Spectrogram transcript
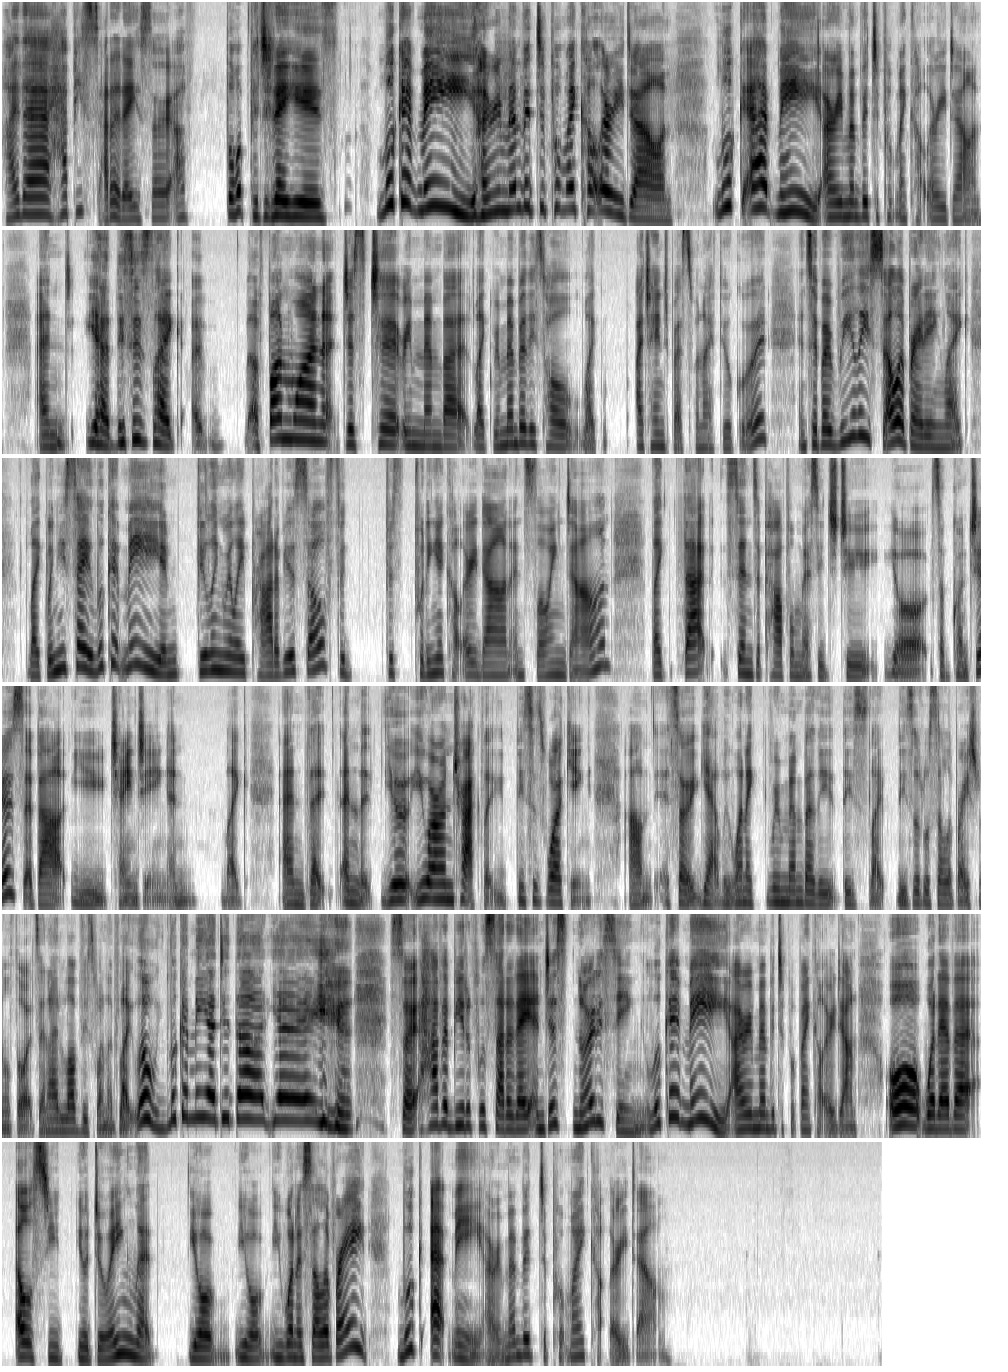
Hi there, happy Saturday. So, our thought for today is look at me. I remembered to put my cutlery down. Look at me. I remembered to put my cutlery down. And yeah, this is like a, a fun one just to remember, like, remember this whole, like, I change best when I feel good. And so by really celebrating, like, like when you say, look at me and feeling really proud of yourself for for putting your cutlery down and slowing down, like that sends a powerful message to your subconscious about you changing and like and that and that you you are on track that this is working. Um so yeah we want to remember the, these like these little celebrational thoughts. And i love this one of like oh look at me i did that yay! So have a beautiful saturday and just noticing look at me i remember to put my cutlery down. Or whatever else you, you're doing that you're you're you want to celebrate? Look at me. I remembered to put my cutlery down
